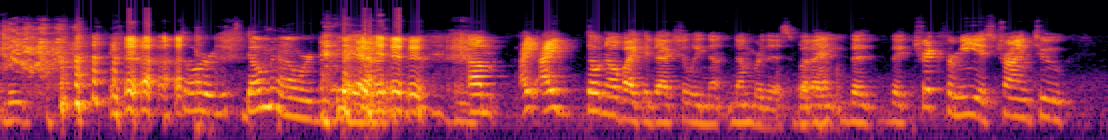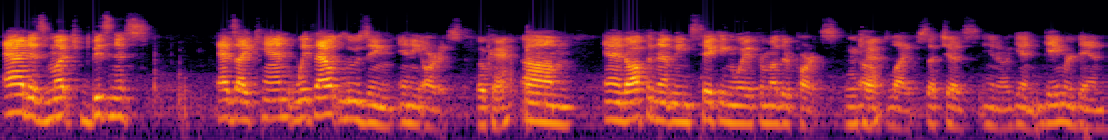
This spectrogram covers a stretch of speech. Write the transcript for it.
Sorry, it's Dumb Howard. yeah. um, I, I don't know if I could actually n- number this, but Okay. I, the the trick for me is trying to add as much business as I can without losing any artist. Okay. Um, and often that means taking away from other parts Okay. of life, such as you know, again, Gamer Dan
